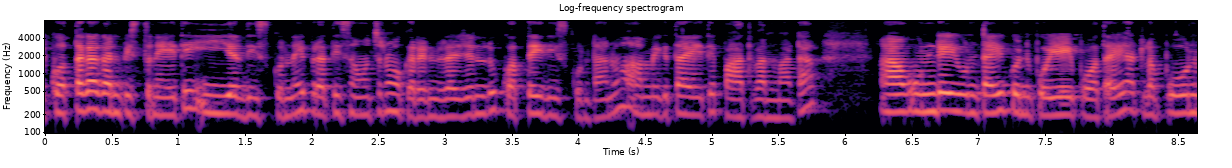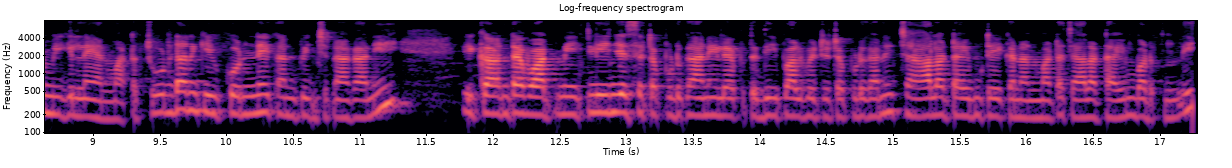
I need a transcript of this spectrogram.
ఈ కొత్తగా కనిపిస్తున్నాయి అయితే ఈ ఇయర్ తీసుకున్నాయి. ప్రతి సంవత్సరం ఒక రెండు డజన్లు కొత్తవి తీసుకుంటాను. ఆ మిగతా అయితే పాతవన్నమాట ఉండేవి ఉంటాయి కొన్ని పోయి అయిపోతాయి అట్లా పోను మిగిలినాయి అనమాట చూడ్డానికి ఇవి కొన్నే కనిపించినా కానీ ఇక అంటే వాటిని క్లీన్ చేసేటప్పుడు కానీ లేకపోతే దీపాలు పెట్టేటప్పుడు కానీ చాలా టైం టేకన్ అనమాట చాలా టైం పడుతుంది.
